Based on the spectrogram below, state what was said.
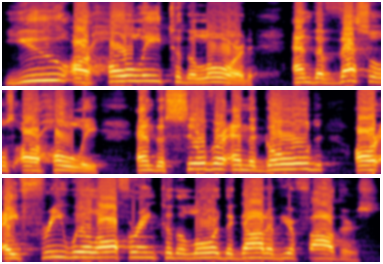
You are holy to the Lord, and the vessels are holy, and the silver and the gold are a free will offering to the Lord, the God of your fathers.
